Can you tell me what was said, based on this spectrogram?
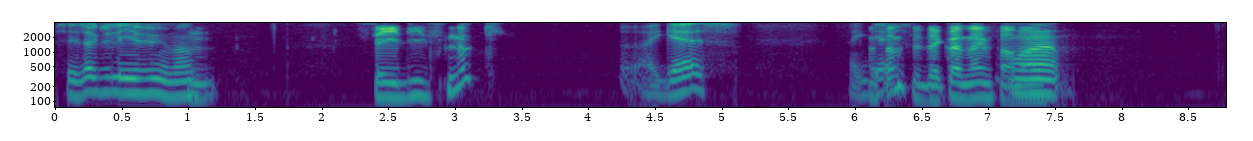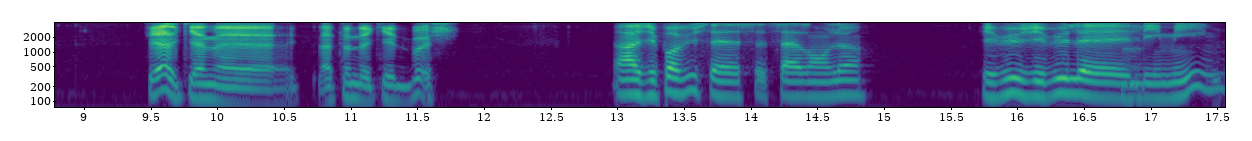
C'est là que je l'ai vu, man. Mm. Sadie Snook? I guess. I guess. c'est de quoi de même son nom. C'est elle qui aime euh, la tune de Kate Bush. Ah, j'ai pas vu ce- cette saison-là. J'ai vu, j'ai vu le- Hmm. les memes.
